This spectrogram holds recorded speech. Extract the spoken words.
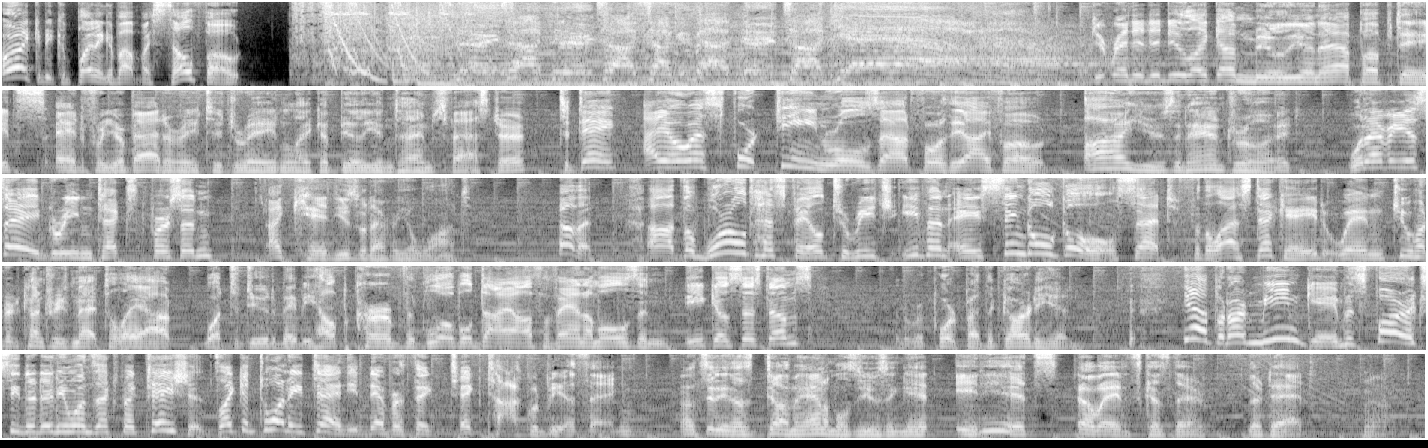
Or I could be complaining about my cell phone. Nerd talk, nerd talk, talking about nerd talk, yeah! Get ready to do like a million app updates and for your battery to drain like a billion times faster. Today, iOS 14 rolls out for the iPhone. I use an Android. Whatever you say, green text person. I kid, use whatever you want. Well then, uh, the world has failed to reach even a single goal set for the last decade when 200 countries met to lay out what to do to maybe help curb the global die off of animals and ecosystems. In a report by The Guardian. yeah, but our meme game has far exceeded anyone's expectations. Like in 2010, you'd never think TikTok would be a thing. Don't any of those dumb animals using it. Idiots. Oh, wait, it's because they're, they're dead. Oh.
